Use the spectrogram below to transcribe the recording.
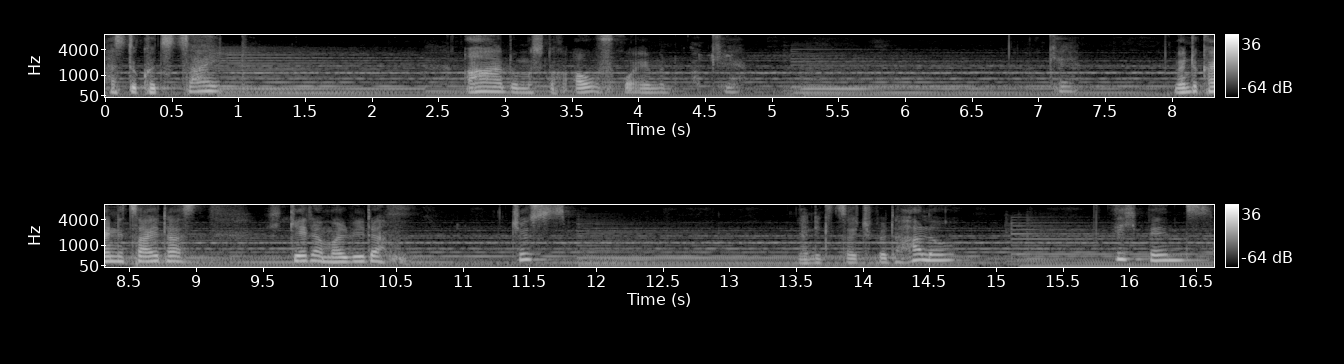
hast du kurz Zeit? Ah, du musst noch aufräumen. Okay. Okay. Wenn du keine Zeit hast, ich gehe da mal wieder. Tschüss. Einige Zeit später, hallo, ich bin's,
